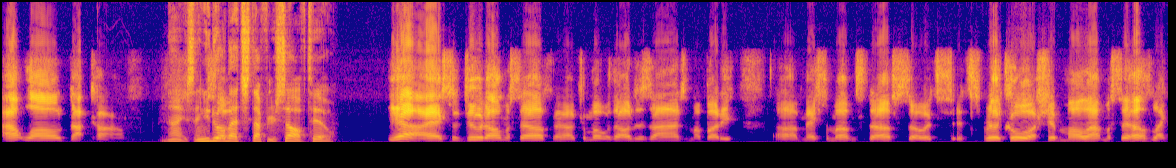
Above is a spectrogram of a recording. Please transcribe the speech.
lastcalloutlaw.com. Nice. And you do all that stuff yourself, too. Yeah, I actually do it all myself, and I come up with all the designs. My buddy uh, makes them up and stuff, so it's it's really cool. I ship them all out myself. Like,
